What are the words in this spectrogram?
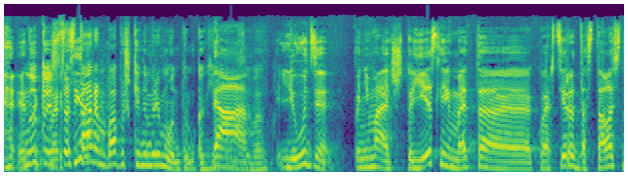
Ну, то есть со старым бабушкиным ремонтом, как я это называю. люди понимают, что если им эта квартира досталась в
